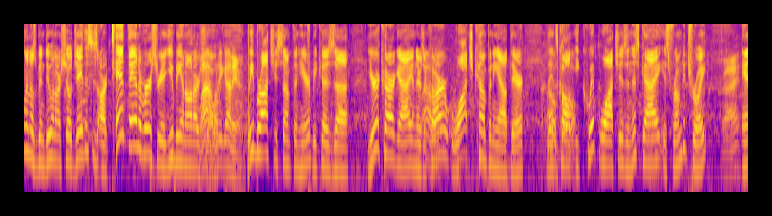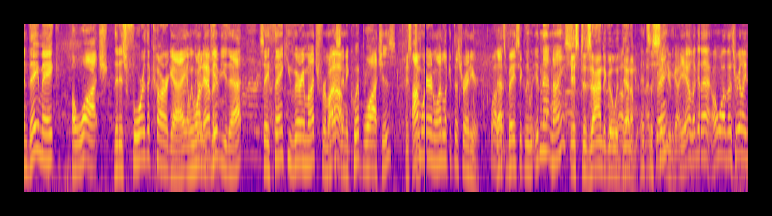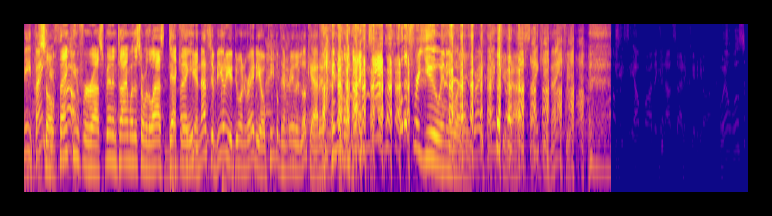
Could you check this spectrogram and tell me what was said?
Leno's been doing our show. Jay, this is our 10th anniversary of you being on our Wow, show. what do you got here? We brought you something here because uh, you're a car guy, and there's Wow, a car watch company out there that's Oh, called cool. Equipe Watches, and this guy is from Detroit, Right. and they make a watch that is for the car guy, and we wanted to give you that. Say thank you very much from us and Equipe Watches. It's I'm ju- wearing one. Look at this right here. Well, that's, that's- basically. Isn't that nice? It's designed to go with Well, denim. That's, It's that's a great, you got. Yeah, look at that. Oh, well, that's really neat. Thank so you. So thank Wow. you for uh, spending time with us over the last Well, decade. thank you. And that's the beauty of doing radio. People can really look at it. I know, exactly. Well, that's for you anyway. That's great. Thank you, guys. Thank you. Thank you.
